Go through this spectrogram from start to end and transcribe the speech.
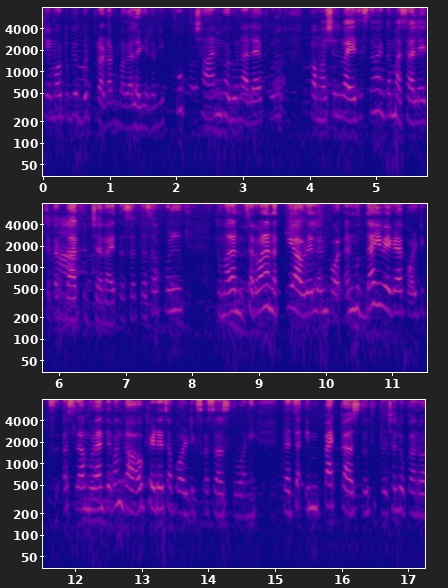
came out to be a good product बघायला गेलं. की खूप छान घडून आलं आहे फुल कमर्शियल वाईज असतं ना एकदम मसाले चटकदार पिक्चर आहे तसं तसं फुल तुम्हाला सर्वांना नक्की आवडेल. आणि पॉ आणि मुद्दाही वेगळा आहे पॉलिटिक्स असल्यामुळे आणि ते पण गावखेडेचा पॉलिटिक्स कसा असतो आणि त्याचा इम्पॅक्ट काय असतो तिथलच्या लोकांवर.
